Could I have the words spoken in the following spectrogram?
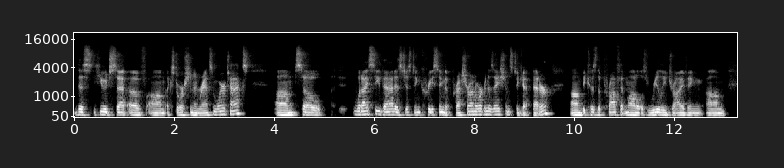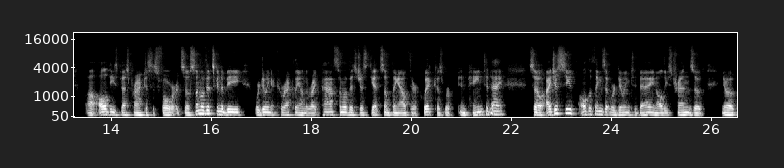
this huge set of um, extortion and ransomware attacks. Um, so, what I see that is just increasing the pressure on organizations to get better um, because the profit model is really driving um, uh, all these best practices forward. So some of it's going to be we're doing it correctly on the right path. Some of it's just get something out there quick because we're in pain today. So I just see all the things that we're doing today and all these trends of you know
